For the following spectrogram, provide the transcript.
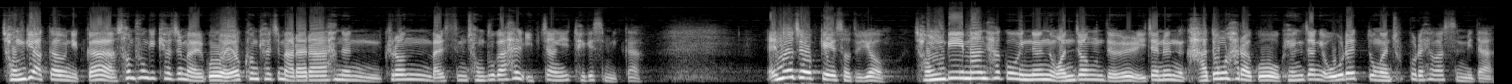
전기 아까우니까 선풍기 켜지 말고 에어컨 켜지 말아라 하는 그런 말씀 정부가 할 입장이 되겠습니까? 에너지 업계에서도요. 정비만 하고 있는 원정들 이제는 가동하라고 굉장히 오랫동안 촉구를 해왔습니다.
